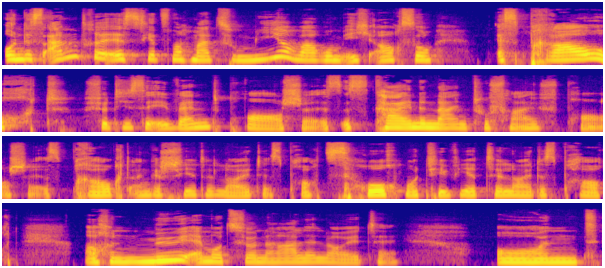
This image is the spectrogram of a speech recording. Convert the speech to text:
und das andere ist jetzt nochmal zu mir, warum ich auch so es braucht für diese Eventbranche, es ist keine 9-to-5-Branche, es braucht engagierte Leute, es braucht hochmotivierte Leute, es braucht auch ein Mühe emotionale Leute. Und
